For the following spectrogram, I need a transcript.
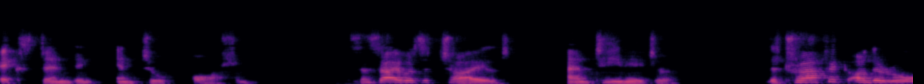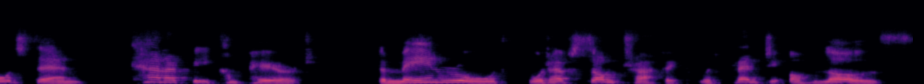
extending into autumn. Since I was a child and teenager, the traffic on the roads then cannot be compared. The main road would have some traffic with plenty of lulls.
